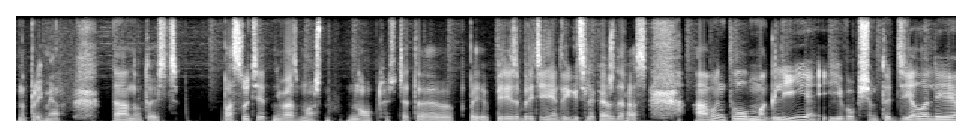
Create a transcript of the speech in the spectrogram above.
например. Да, ну то есть по сути, это невозможно. Ну, то есть это переизобретение двигателя каждый раз. А в Intel могли и, в общем-то, делали.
